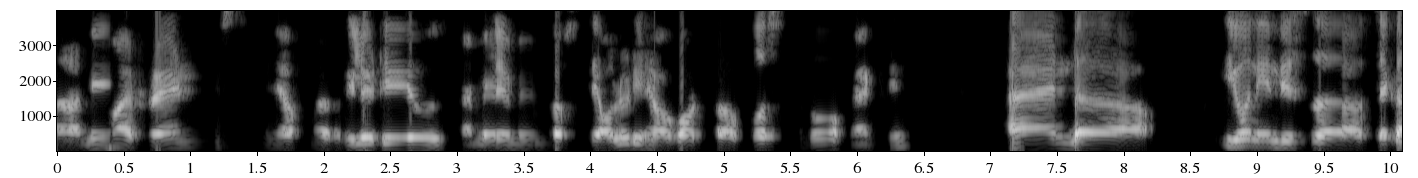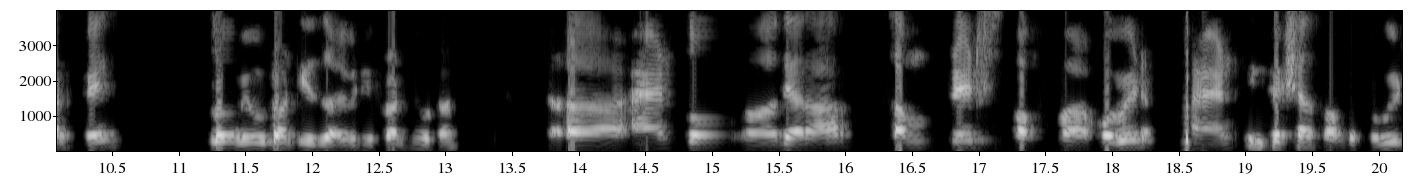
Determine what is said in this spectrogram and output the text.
Uh, many of my friends, many of my relatives, family members, they already have got the first dose of vaccine. And uh, even in this uh, second phase, the mutant is a different mutant. Uh, and so uh, there are some traits of COVID and infections of the COVID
